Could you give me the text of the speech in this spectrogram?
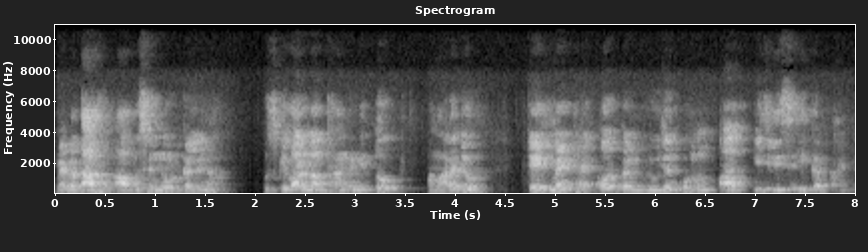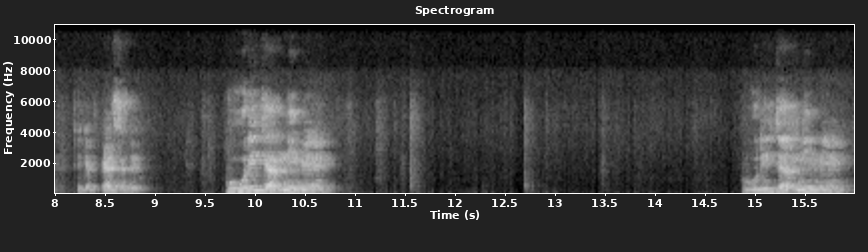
मैं बता दूँ, आप उसे नोट कर लेना, उसके बारे में आप ध्यान देंगे तो हमारा जो स्टेटमेंट है और कंक्लूजन को हम आप इजीली सही कर पाएँगे, ठीक है? कैसे देखो, पूरी जर्नी में, पूरी जर्नी में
